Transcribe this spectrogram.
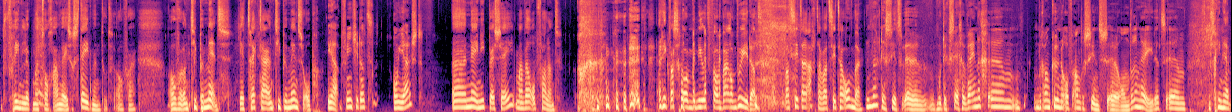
vriendelijk, maar toch aanwezig statement doet over, over een type mens. Je trekt daar een type mens op. Ja, vind je dat onjuist? Uh, nee, niet per se, maar wel opvallend. en ik was gewoon benieuwd van waarom doe je dat? Wat zit daarachter? Wat zit daaronder? Nou, er zit, uh, moet ik zeggen, weinig um, rancune of anderszins uh, onder. Nee, dat... Um... Misschien heb,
